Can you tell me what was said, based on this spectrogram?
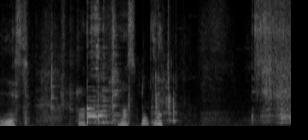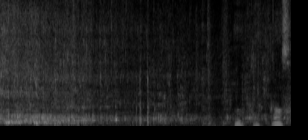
Єсть. Так, наступне. Якраз.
